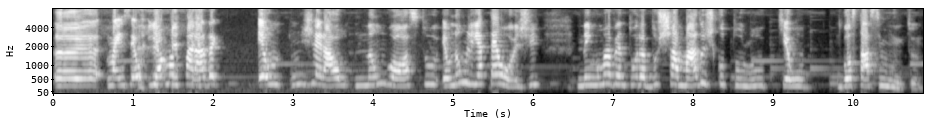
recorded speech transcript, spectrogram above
Ah, mas eu. E é uma parada. Eu, em geral, não gosto. Eu não li até hoje nenhuma aventura do chamado de Cthulhu que eu gostasse muito.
